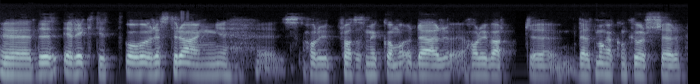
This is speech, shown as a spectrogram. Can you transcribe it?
Eh, det är riktigt och restaurang eh, har det pratats mycket om och där har det varit eh, väldigt många konkurser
